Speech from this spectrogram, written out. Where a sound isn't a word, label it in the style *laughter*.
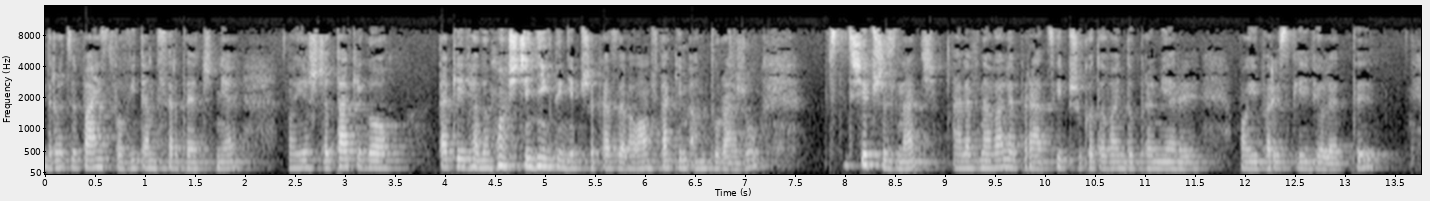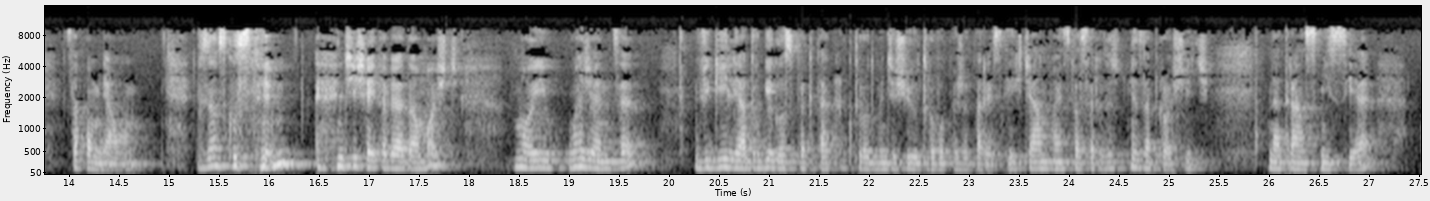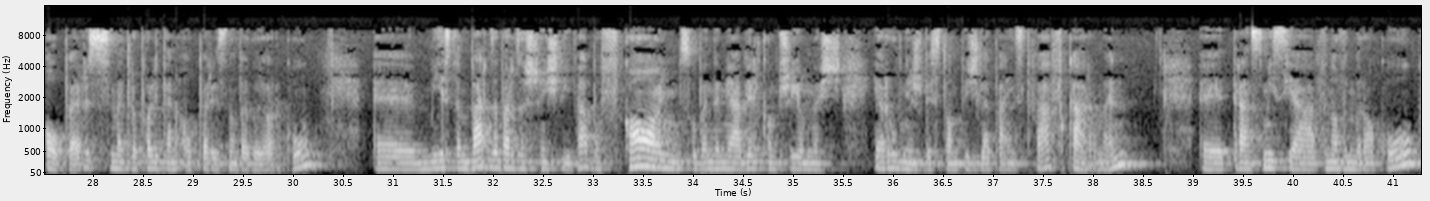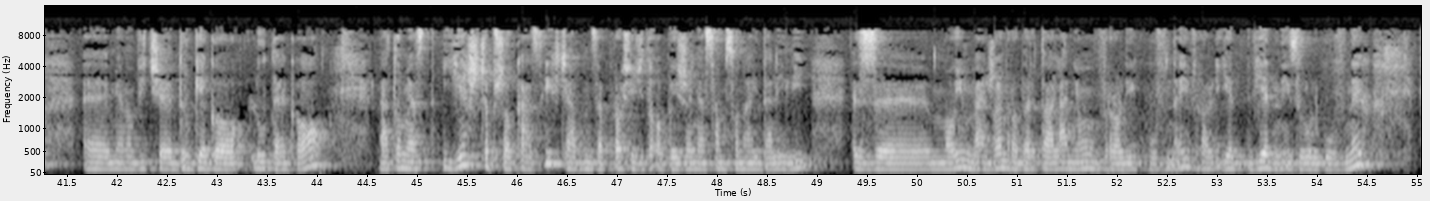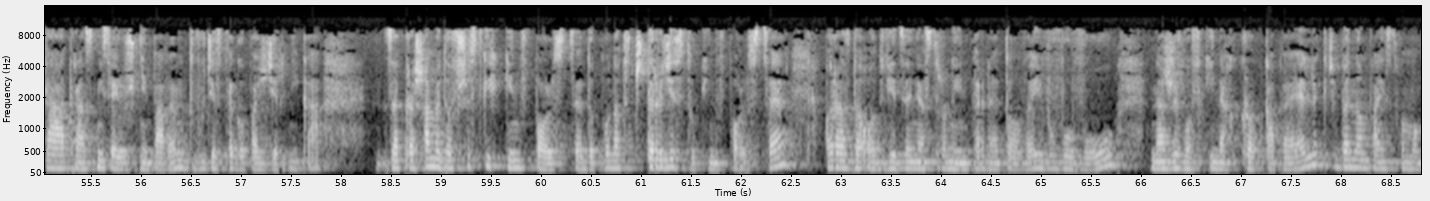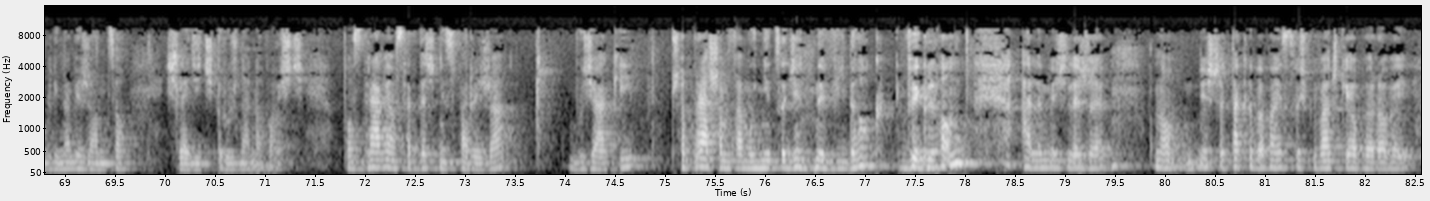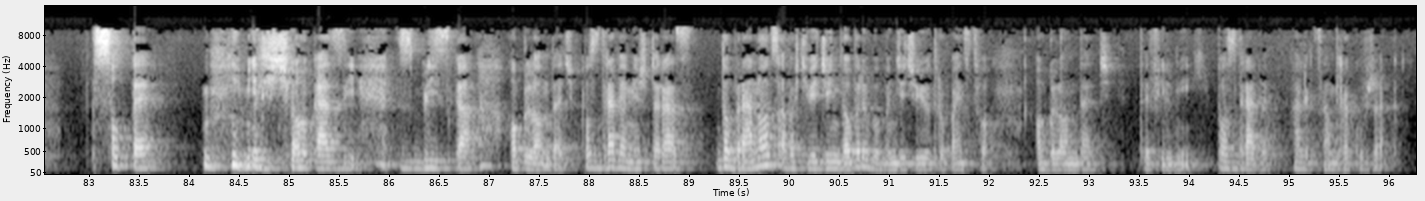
Drodzy Państwo, witam serdecznie. No jeszcze takiego, takiej *laughs* wiadomości nigdy nie przekazywałam w takim anturażu. Wstyd się przyznać, ale w nawale pracy i przygotowań do premiery mojej paryskiej Violetty zapomniałam. W związku z tym *laughs* dzisiaj ta wiadomość w mojej łazience Wigilia drugiego spektaklu, który odbędzie się jutro w Operze Paryskiej. Chciałam Państwa serdecznie zaprosić na transmisję oper z Metropolitan Opery z Nowego Jorku. Jestem bardzo, bardzo szczęśliwa, bo w końcu będę miała wielką przyjemność ja również wystąpić dla Państwa w Carmen. E, transmisja w nowym roku, e, mianowicie 2 lutego. Natomiast jeszcze przy okazji chciałabym zaprosić do obejrzenia Samsona i Dalili z moim mężem Roberto Alanią w roli głównej, w, roli, w jednej z ról głównych. Ta transmisja już niebawem, 20 października. Zapraszamy do wszystkich kin w Polsce, do ponad 40 kin w Polsce oraz do odwiedzenia strony internetowej www.nażywowkinach.pl, gdzie będą Państwo mogli na bieżąco śledzić różne nowości. Pozdrawiam serdecznie z Paryża buziaki. Przepraszam za mój niecodzienny widok, *laughs* wygląd, ale myślę, że no, jeszcze tak chyba Państwo śpiewaczki operowej Sotę *laughs* nie mieliście okazji z bliska oglądać. Pozdrawiam jeszcze raz. Dobranoc, a właściwie dzień dobry, bo będziecie jutro Państwo oglądać te filmiki. Pozdrawiam. Aleksandra Kurzak.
